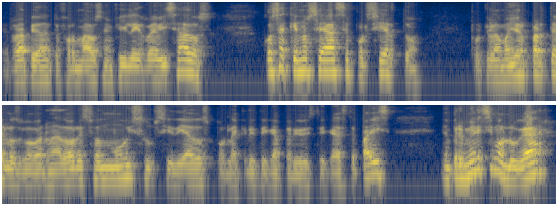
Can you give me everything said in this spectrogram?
rápidamente formados en fila y revisados, cosa que no se hace, por cierto, porque la mayor parte de los gobernadores son muy subsidiados por la crítica periodística de este país. En primerísimo lugar,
